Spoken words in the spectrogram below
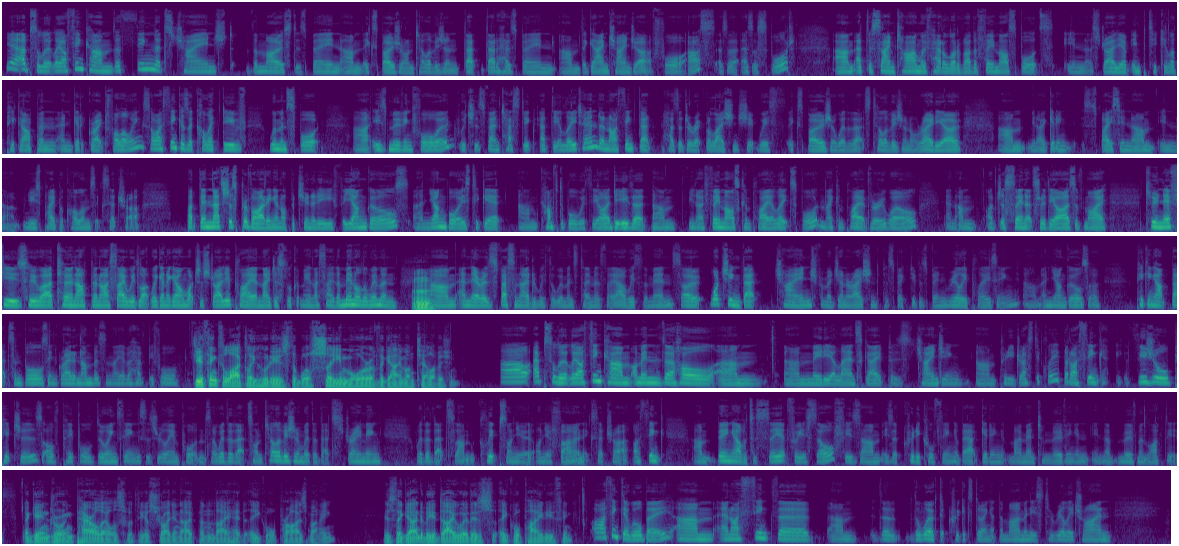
Yeah, absolutely. I think um, the thing that's changed the most has been um, exposure on television. That that has been um, the game changer for us as a as a sport. Um, at the same time, we've had a lot of other female sports in Australia, in particular, pick up and, and get a great following. So I think as a collective, women's sport uh, is moving forward, which is fantastic at the elite end, and I think that has a direct relationship with exposure, whether that's television or radio. Um, you know, getting space in um, in uh, newspaper columns, etc. but then that's just providing an opportunity for young girls and young boys to get um, comfortable with the idea that um, you know females can play elite sport and they can play it very well. And um, I've just seen it through the eyes of my two nephews who uh, turn up and I say we'd like we're going to go and watch Australia play and they just look at me and they say the men or the women Mm. um, and they're as fascinated with the women's team as they are with the men so watching that change from a generation's perspective has been really pleasing um, and young girls are picking up bats and balls in greater numbers than they ever have before Do you think the likelihood is that we'll see more of the game on television? Oh, absolutely. I think, um, I mean, the whole um, uh, media landscape is changing um, pretty drastically, but I think visual pictures of people doing things is really important. So whether that's on television, whether that's streaming, whether that's um, clips on your on your phone, etc. I think um, being able to see it for yourself is um, is a critical thing about getting momentum moving in, in a movement like this. Again, drawing parallels with the Australian Open, they had equal prize money. Is there going to be a day where there's equal pay, do you think? Oh, I think there will be, um, and I think the um, the the work that cricket's doing at the moment is to really try and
